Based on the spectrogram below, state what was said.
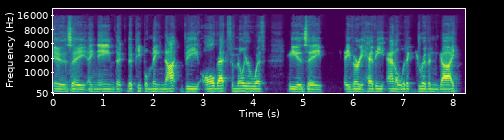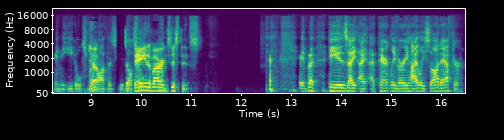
is a, a name that, that people may not be all that familiar with. He is a a very heavy analytic driven guy in the Eagles front Yep. office. He is The also, bane of our um, existence. But he is I, I, apparently very highly sought after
